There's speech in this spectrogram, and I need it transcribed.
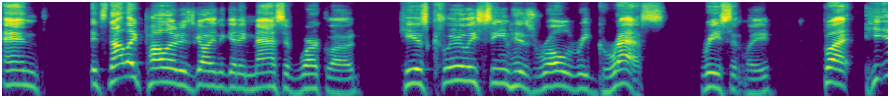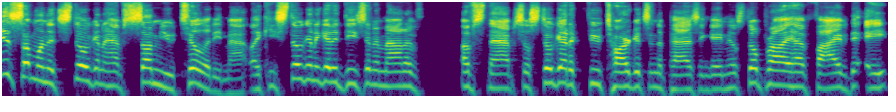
And it's not like Pollard is going to get a massive workload. He has clearly seen his role regress recently but he is someone that's still going to have some utility, Matt. Like he's still going to get a decent amount of of snaps. He'll still get a few targets in the passing game. He'll still probably have five to eight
